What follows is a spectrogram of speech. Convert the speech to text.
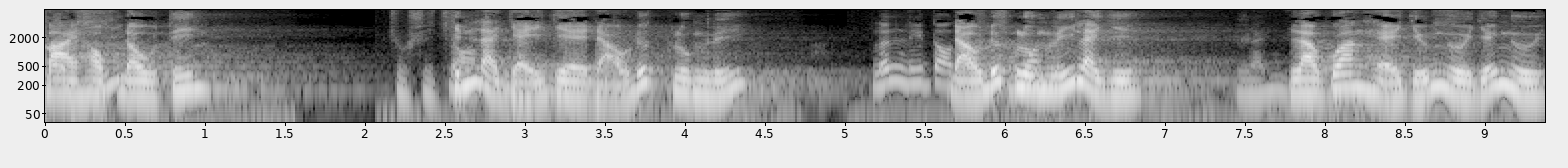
Bài học đầu tiên chính là dạy về đạo đức luân lý. Đạo đức luân lý là gì? Là quan hệ giữa người với người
